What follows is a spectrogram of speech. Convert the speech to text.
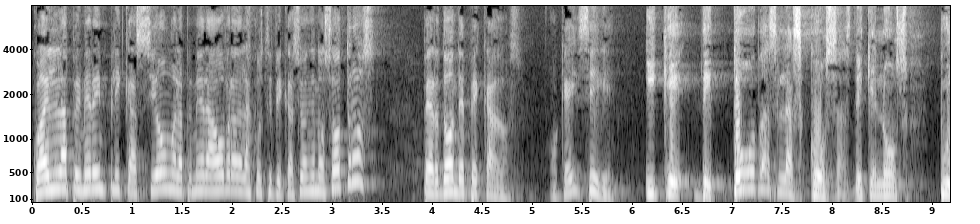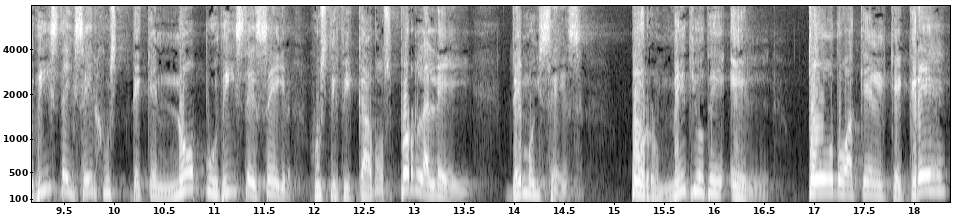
¿Cuál es la primera implicación o la primera obra de la justificación en nosotros? Perdón de pecados. ¿Ok? Sigue. Y que de todas las cosas de que nos pudisteis ser de que no pudisteis ser justificados por la ley de Moisés, por medio de él, todo aquel que cree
